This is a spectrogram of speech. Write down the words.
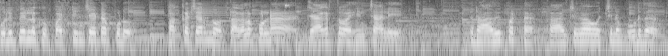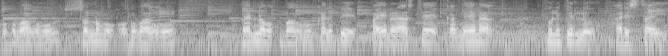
పులిపిర్లకు పట్టించేటప్పుడు పక్క చర్మం తగలకుండా జాగ్రత్త వహించాలి. రావి పట్ట కాల్చుగా వచ్చిన బూడిద ఒక భాగము సున్నము ఒక భాగము వెన్న ఒక భాగము కలిపి పైన రాస్తే క్రమేణా పులిపిర్లు హరిస్తాయి.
